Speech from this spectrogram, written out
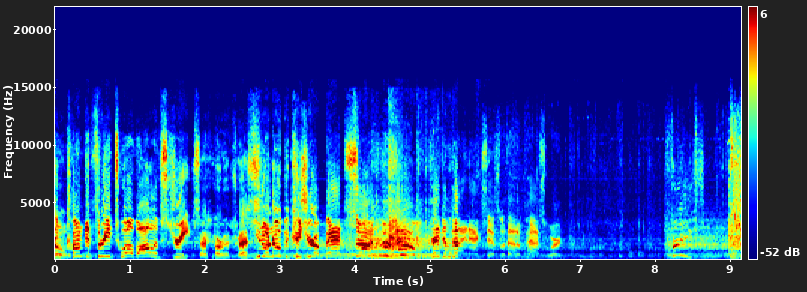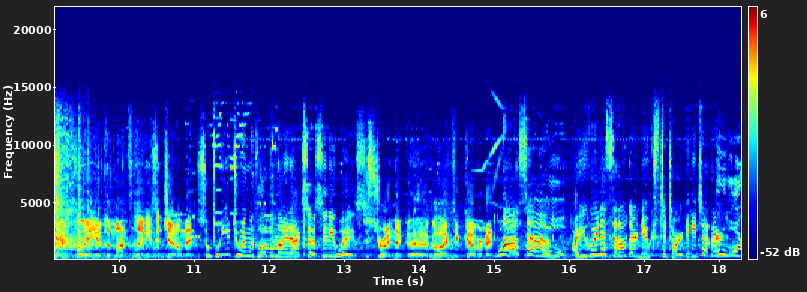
you! Come to 312 Olive Street. Is that her address? You don't know because you're a bad son. Ow! Take him down. Access without a password. Freeze! Employee of the month, ladies and gentlemen. So what are you doing with level 9 access anyways? Destroying the uh, galactic government. Awesome! Cool. Are you going to settle their nukes to target each other? Or,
